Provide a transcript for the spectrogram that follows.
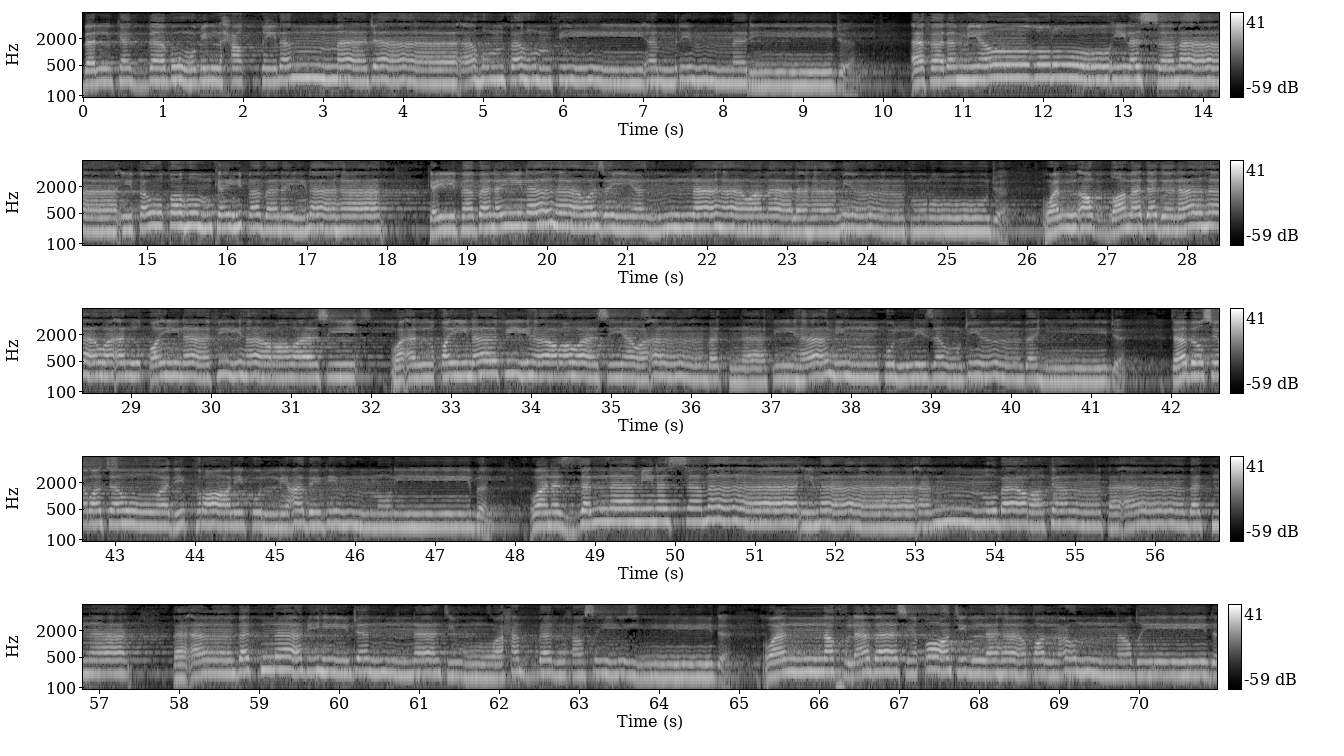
بل كذبوا بالحق لما جاءهم فهم في أمر مريج. أفلم ينظروا إلى السماء فوقهم كيف بنيناها كيف بنيناها وزيناها وما لها من فروج. والأرض مددناها وألقينا فيها رواسي، وألقينا فيها رواسي وأنبتنا فيها من كل زوج بهيج. تبصرة وذكرى لكل عبد منيب. ونزلنا من السماء ماء مباركا فأنبتنا فأنبتنا به جنات وحب الحصيد والنخل باسقات لها طلع نضيد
